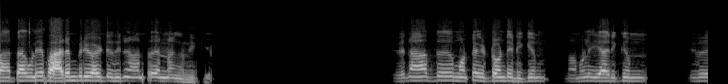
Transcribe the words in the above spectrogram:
പാറ്റാകുളിയെ പാരമ്പര്യമായിട്ട് ഇതിനകത്ത് തന്നെ അങ്ങ് നിൽക്കും. ഇതിനകത്ത് മുട്ട ഇട്ടുകൊണ്ടിരിക്കും നമ്മൾ വിചാരിക്കും ഇത്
